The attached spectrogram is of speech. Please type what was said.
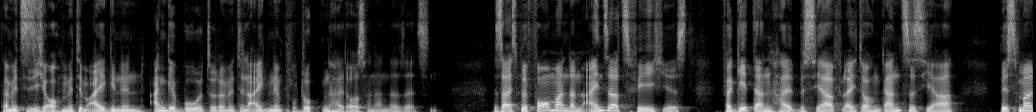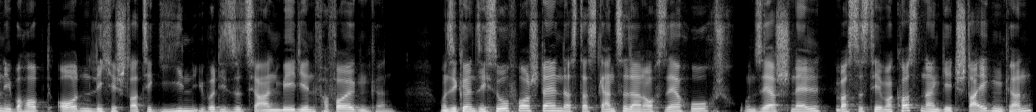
damit sie sich auch mit dem eigenen Angebot oder mit den eigenen Produkten halt auseinandersetzen. Das heißt, bevor man dann einsatzfähig ist, vergeht dann ein halbes Jahr, vielleicht auch ein ganzes Jahr, bis man überhaupt ordentliche Strategien über die sozialen Medien verfolgen kann. Und Sie können sich so vorstellen, dass das Ganze dann auch sehr hoch und sehr schnell, was das Thema Kosten angeht, steigen kann,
